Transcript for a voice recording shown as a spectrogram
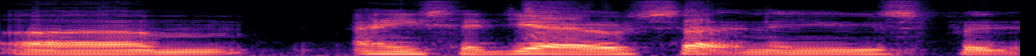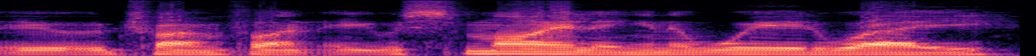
Um, and he said, "Yeah, certainly." He was, but it would try and find. He was smiling in a weird way,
